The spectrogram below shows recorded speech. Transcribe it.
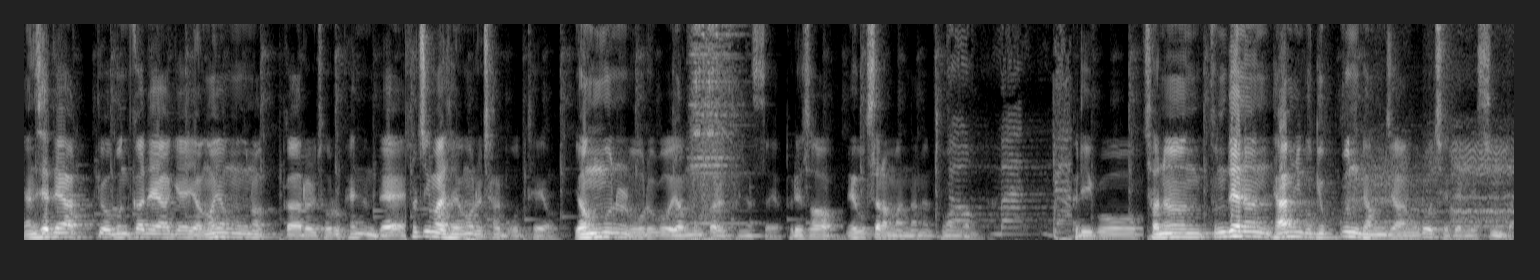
연세대학교 문과대학의 영어영문학과를 졸업했는데 솔직히 말해서 영어를 잘 못해요. 영문을 모르고 영문과를 다녔어요. 그래서 외국 사람 만나면 도망갑니다. 그리고 저는 군대는 대한민국 육군 병장으로 제대를 했습니다.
